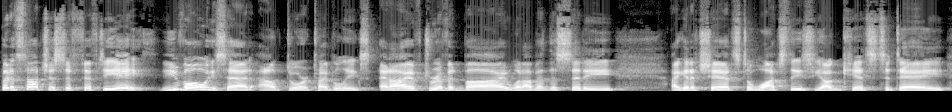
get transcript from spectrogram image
but it's not just at 58th. You've always had outdoor type of leagues. And I've driven by when I'm in the city. I get a chance to watch these young kids today,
